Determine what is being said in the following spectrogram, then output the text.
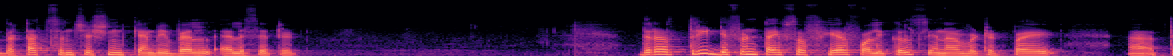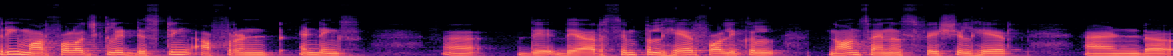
the touch sensation can be well elicited there are three different types of hair follicles innervated by uh, three morphologically distinct afferent endings. Uh, they, they are simple hair follicle, non-sinus facial hair, and uh,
